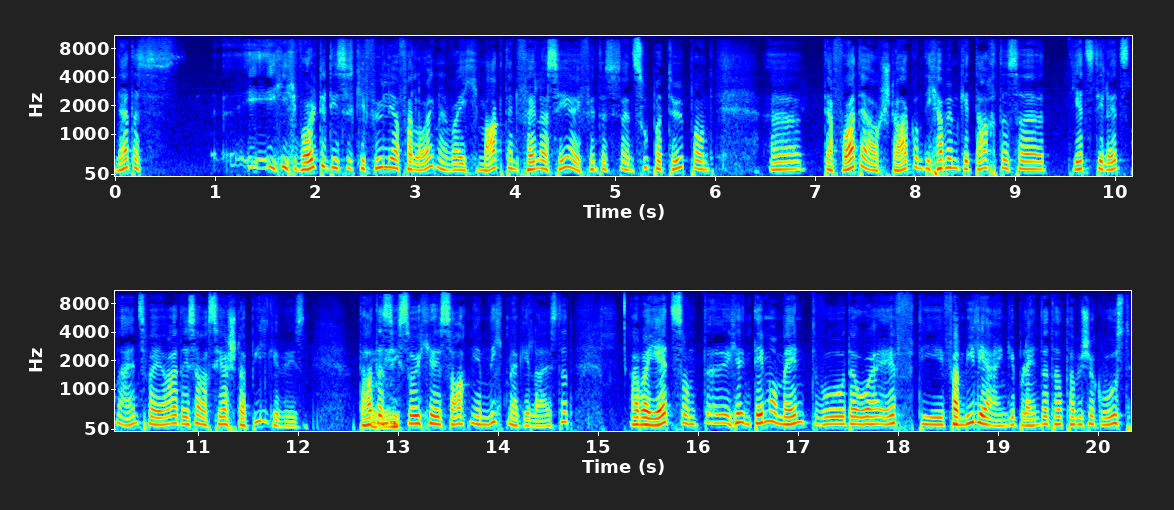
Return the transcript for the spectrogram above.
Ja, das, ich, ich, wollte dieses Gefühl ja verleugnen, weil ich mag den Feller sehr. Ich finde, das ist ein super Typ und äh, der fährt ja auch stark und ich habe ihm gedacht, dass er jetzt die letzten ein, zwei Jahre, da ist er auch sehr stabil gewesen. Da hat mhm. er sich solche Sachen eben nicht mehr geleistet. Aber jetzt und äh, in dem Moment, wo der ORF die Familie eingeblendet hat, habe ich schon gewusst,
